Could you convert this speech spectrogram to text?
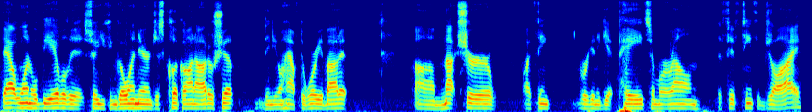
That one will be able to, so you can go in there and just click on auto ship. Then you don't have to worry about it. Um, not sure. I think we're going to get paid somewhere around the 15th of July.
